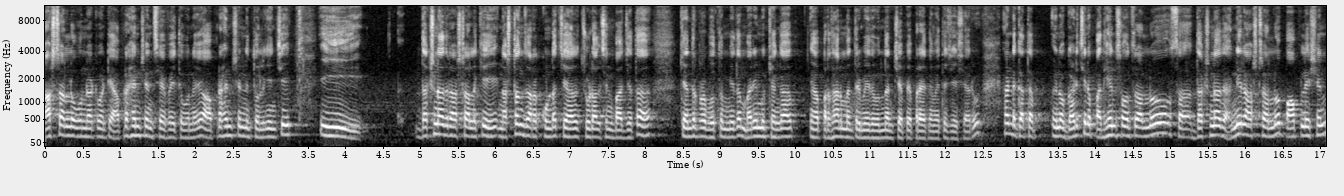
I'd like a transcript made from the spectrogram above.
రాష్ట్రాల్లో ఉన్నటువంటి అప్రహెన్షన్స్ ఏవైతే ఉన్నాయో అప్రహెన్షన్ని తొలగించి ఈ దక్షిణాది రాష్ట్రాలకి నష్టం జరగకుండా చేయాలి చూడాల్సిన బాధ్యత కేంద్ర ప్రభుత్వం మీద మరీ ముఖ్యంగా ప్రధానమంత్రి మీద ఉందని చెప్పే ప్రయత్నం అయితే చేశారు. అండ్ గత యూనో గడిచిన పదిహేను సంవత్సరాల్లో స- దక్షిణాది అన్ని రాష్ట్రాల్లో పాపులేషన్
